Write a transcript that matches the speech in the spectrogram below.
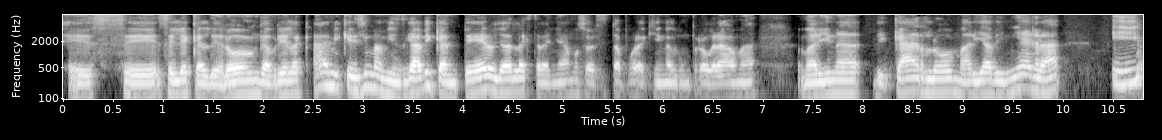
Celia Calderón, Gabriela, ay, mi queridísima Miss Gaby Cantero, ya la extrañamos, a ver si está por aquí en algún programa, Marina Di Carlo, María Viniegra y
